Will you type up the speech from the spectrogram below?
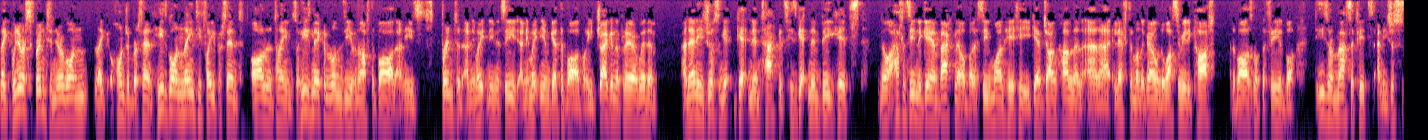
like when you're sprinting, you're going like 100%. He's going 95% all the time. So he's making runs even off the ball and he's sprinting and you mightn't even see it and he mightn't even get the ball, but he's dragging the player with him. And then he's just get, getting in tackles. He's getting in big hits. You know, I haven't seen the game back now, but I've seen one hit he, gave John Conlon and uh, left him on the ground. It wasn't really caught and the ball's going up the field. But these are massive hits, and he's just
